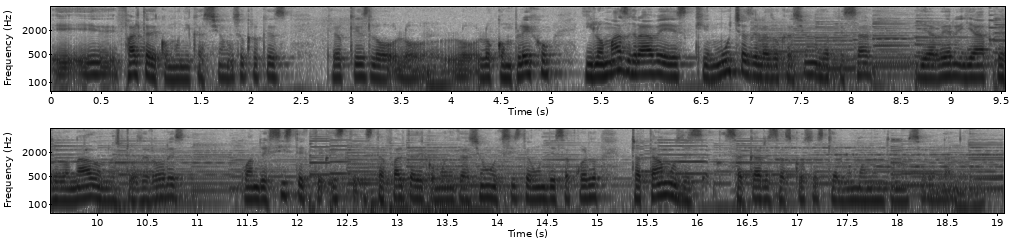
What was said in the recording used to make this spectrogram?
eh, falta de comunicación. Eso creo que es, creo que es lo, lo, lo, lo, complejo. Y lo más grave es que muchas de las ocasiones, a pesar de haber ya perdonado nuestros errores, cuando existe este, este, esta falta de comunicación o existe un desacuerdo, tratamos de, sacar esas cosas que algún momento nos hicieron daño.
